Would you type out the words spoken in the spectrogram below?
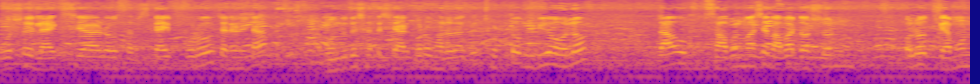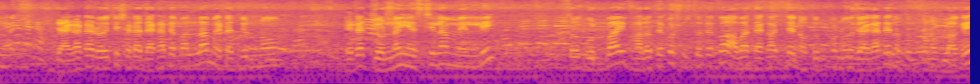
অবশ্যই লাইক শেয়ার ও সাবস্ক্রাইব করো চ্যানেলটা বন্ধুদের সাথে শেয়ার করো, ভালো লাগবে ছোট্ট ভিডিও হলো, তাও শ্রাবণ মাসে বাবার দর্শন হলো, কেমন জায়গাটা রয়েছে সেটা দেখাতে পারলাম। এটার জন্য, এটার জন্যই এসেছিলাম মেনলি সো গুড বাই ভালো থেকো, সুস্থ থেকো। আবার দেখা হচ্ছে নতুন কোনো জায়গাতে, নতুন কোনো ব্লগে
